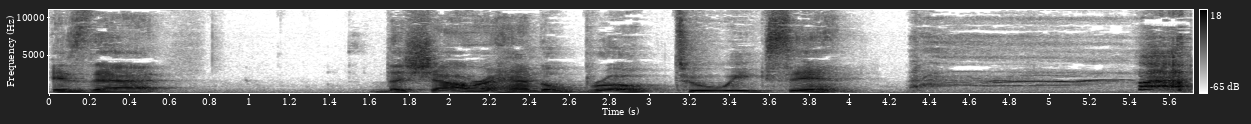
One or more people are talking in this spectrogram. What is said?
is that the shower handle broke two weeks in.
